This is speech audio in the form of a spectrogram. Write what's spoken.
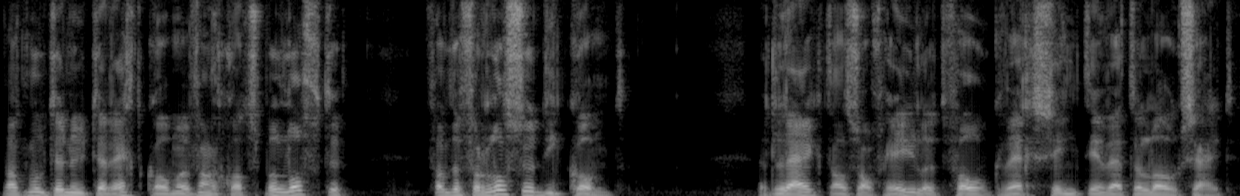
wat moet er nu terechtkomen van Gods belofte, van de Verlosser die komt? Het lijkt alsof heel het volk wegzinkt in wetteloosheid.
